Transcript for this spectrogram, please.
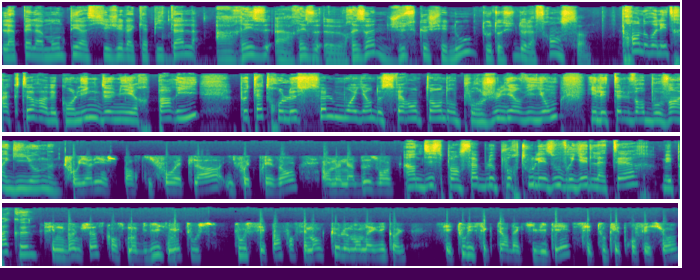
l'appel à monter, à siéger la capitale à euh, résonne jusque chez nous, tout au sud de la France. Prendre les tracteurs avec en ligne de mire Paris, peut-être le seul moyen de se faire entendre pour Julien Villon. Il est éleveur bovin à Guillaume. Il faut y aller, je pense qu'il faut être là, il faut être présent, on en a besoin. Indispensable pour tous les ouvriers de la terre, mais pas que. C'est une bonne chose qu'on se mobilise, mais tous. C'est pas forcément que le monde agricole c'est tous les secteurs d'activité, c'est toutes les professions,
